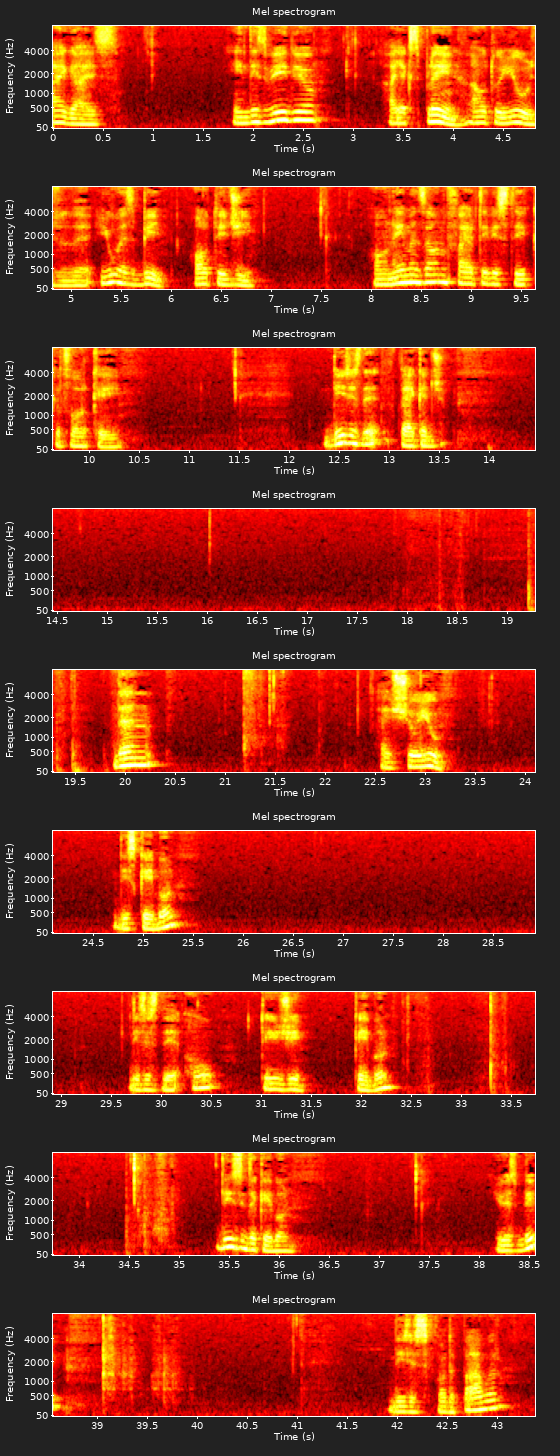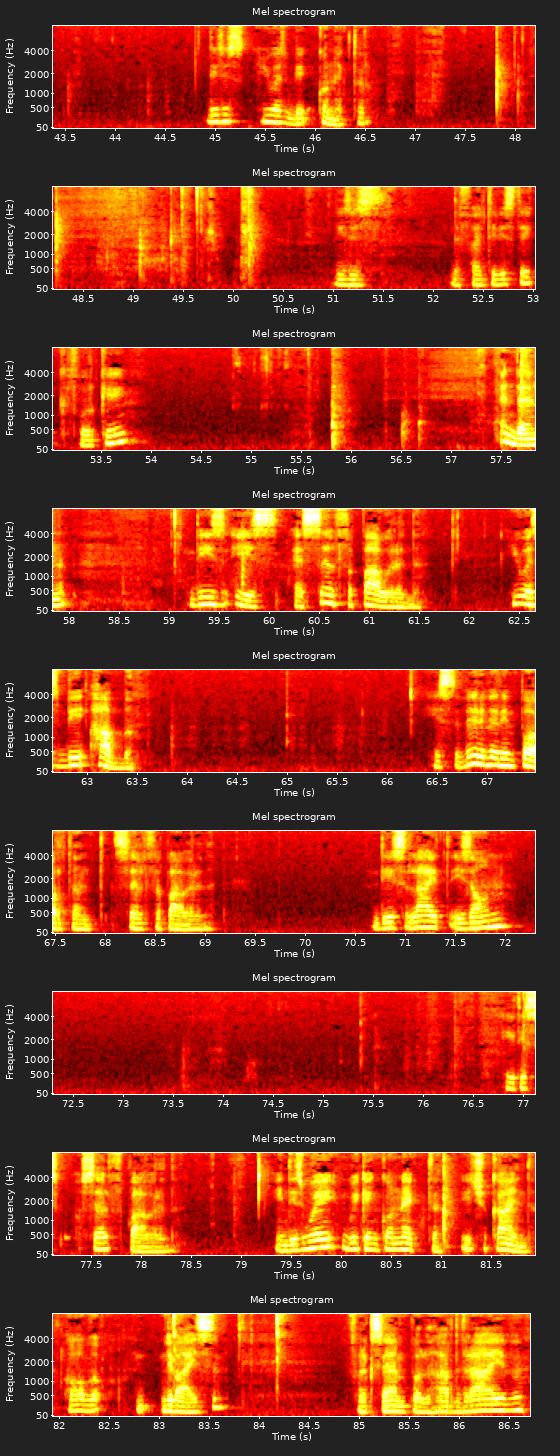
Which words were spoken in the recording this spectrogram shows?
Hi guys, in this video I explain how to use the USB OTG on Amazon Fire TV Stick 4K. This is the package. Then I show you this cable this is the OTG cable. This is the cable. USB this is for the power. This is USB connector. This is the Fire TV stick 4K and then this is a self-powered USB hub. It's very very important self-powered. This light is on. It is self-powered. In this way we can connect each kind of device. For example hard drive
